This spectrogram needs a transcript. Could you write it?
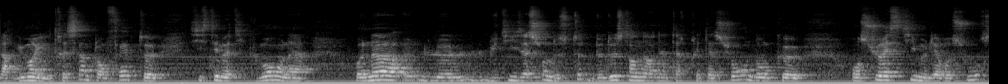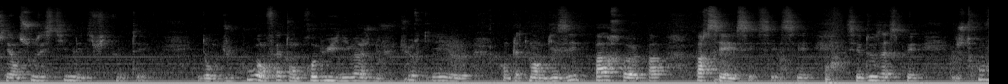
L'argument il est très simple. En fait euh, systématiquement on a on a l'utilisation de, de, deux standards d'interprétation. Donc euh, on surestime les ressources et on sous-estime les difficultés donc du coup, en fait, on produit une image du futur qui est euh, complètement biaisée par, euh, par, ces, ces, deux aspects. Je trouve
